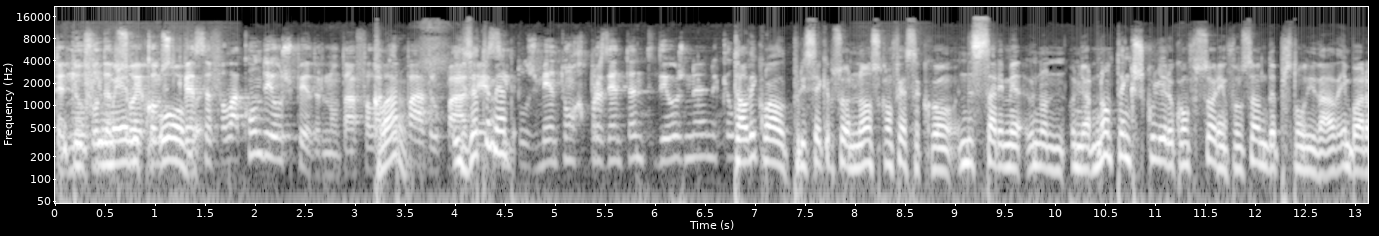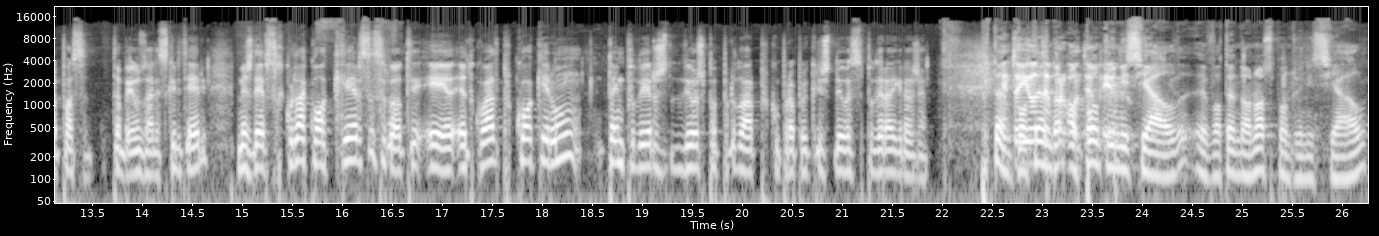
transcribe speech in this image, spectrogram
Portanto, no fundo, a pessoa é como ouve. se estivesse a falar com Deus, Pedro, não está a falar claro, com o padre. O padre é exatamente. é simplesmente um representante de Deus na, naquele Tal e qual. Por isso é que a pessoa não se confessa com necessariamente. Não, melhor, não tem que escolher o confessor em função da personalidade, embora possa também usar esse critério, mas deve-se recordar que qualquer sacerdote é adequado porque qualquer um tem poderes de Deus para perdoar, porque o próprio Cristo deu esse poder à Igreja. Portanto, então, voltando pergunta, ao ponto Pedro. inicial, eh, voltando ao nosso ponto inicial,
